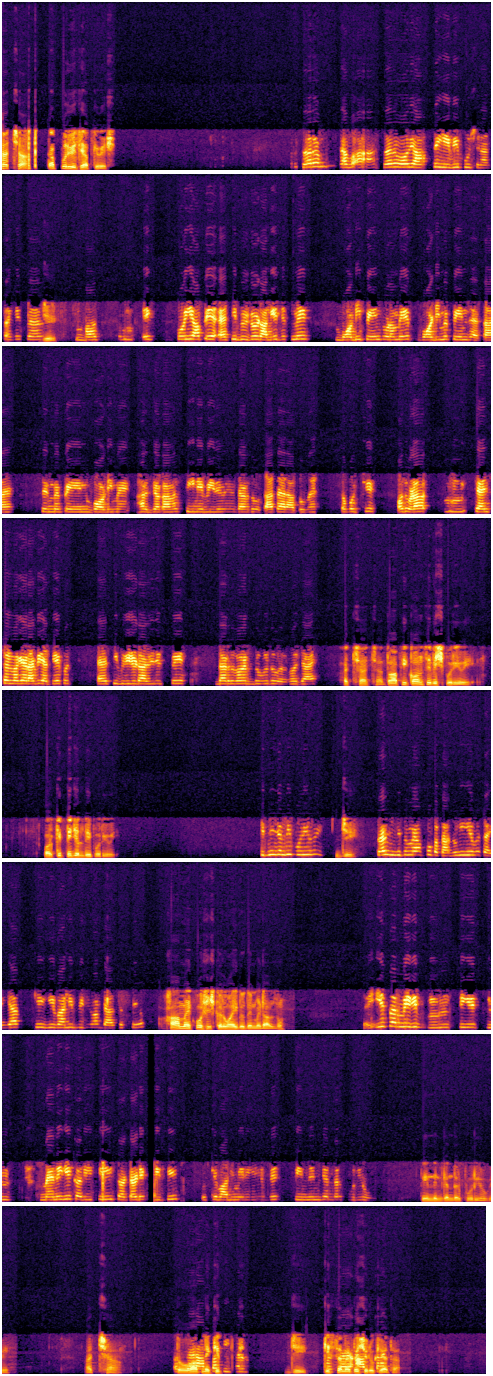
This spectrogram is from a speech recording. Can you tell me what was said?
अच्छा अच्छा। कब पूरी हुई थी आपकी विश? सर अब अब सर और आपसे ये भी पूछना था कि सर जी। बस एक कोई आप ऐसी वीडियो डालिए जिसमें बॉडी पेन थोड़ा मेरे बॉडी में पेन रहता है सिर में पेन बॉडी में हर जगह में सीने बीने में दर्द होता है तैरातों में तो कुछ और थोड़ा टेंशन वगैरह भी रहती है कुछ ऐसी वीडियो डालिए जिससे दर्द वगैरह दूर दूर हो जाए। अच्छा अच्छा तो आपकी कौन सी विश पूरी हुई? और कितनी जल्दी पूरी हुई? कितनी जल्दी पूरी हुई? जी। सर ये तो मैं आपको बता दूँगी ये बताइए आप कि ये वाली वीडियो आप डाल सकते हो? हाँ मैं कोशिश करूँगा एक दो दिन में डाल दूँ। ये सर मेरी मैंने ये करी थी सैटरडे करी थी उसके बाद मेरी ये तीन दिन के अंदर पूरी हो गई। तीन दिन के अंदर पूरी हो गई। अच्छा। तो आपने कित जी किस समय पे शुरू किया था?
